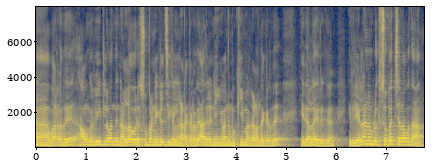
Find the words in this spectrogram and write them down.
வர்றது அவங்க வீட்டில் வந்து நல்ல ஒரு சுப நிகழ்ச்சிகள் நடக்கிறது அதில் நீங்கள் வந்து முக்கியமாக கலந்துக்கிறது இதெல்லாம் இருக்குது. இதில் எல்லாம் நம்மளுக்கு சுப செலவு தான்.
